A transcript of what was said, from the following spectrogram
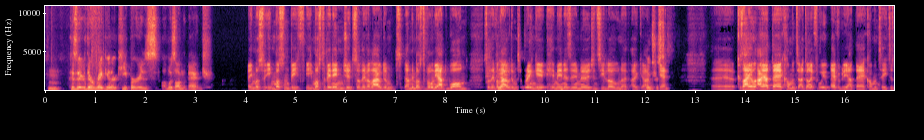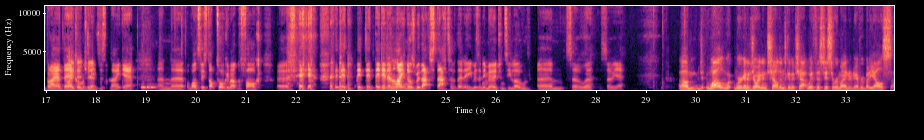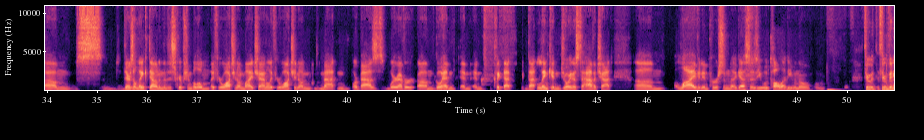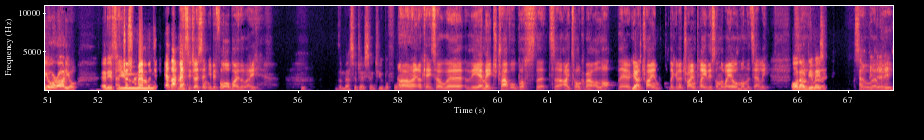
Hmm. Because their their regular keeper is was on the bench. He must he mustn't be he must have been injured, so they've allowed him, to, and they must have only had one, so they've allowed yeah. him to bring him in as an emergency loan. I, I, I guess because uh, I I had their commentators. I don't know if we, everybody had their commentators, but I had their I commentators did, yeah. tonight. Yeah, and uh, once they stopped talking about the fog, uh, they, they, did they did they did enlighten us with that stat of that he was an emergency loan. Um, so uh, so yeah. Um, while we're going to join and Sheldon's going to chat with us, just a reminder to everybody else. Um, there's a link down in the description below. If you're watching on my channel, if you're watching on Matt and or Baz wherever, um, go ahead and, and and click that that link and join us to have a chat, um, live and in person, I guess as you would call it, even though through through video or audio. And if you just remember, get that message I sent you before, by the way? The message I sent you before. All right. Okay. So uh, the MH travel bus that uh, I talk about a lot, they're going to yeah. try and they're going to try and play this on the way home on the telly. Oh, that so, would be uh, amazing. So uh, we,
